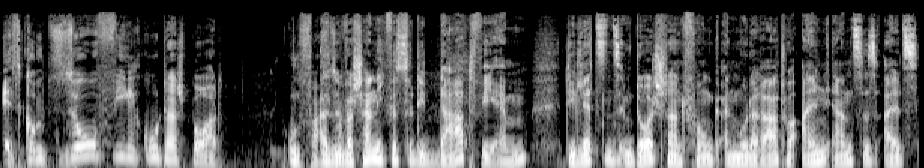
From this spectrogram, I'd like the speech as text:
es kommt so viel guter Sport. Unfassbar. Also wahrscheinlich wirst du die Dart-WM, die letztens im Deutschlandfunk ein Moderator allen Ernstes als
